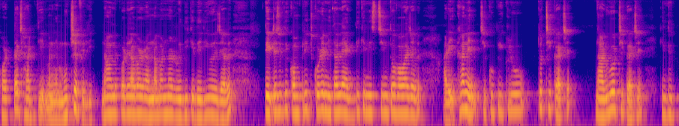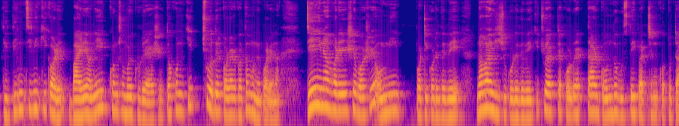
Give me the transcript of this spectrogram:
ঘরটা ঝাড় দিয়ে মানে মুছে ফেলি নাহলে পরে আবার রান্নাবান্নার ওইদিকে দেরি হয়ে যাবে। তো এটা যদি কমপ্লিট করে নিই, তাহলে একদিকে নিশ্চিন্ত হওয়া যাবে। আর এখানে চিকু পিকলু তো ঠিক আছে, নাড়ুও ঠিক আছে কিন্তু তিতিন চিনি কী করে? বাইরে অনেকক্ষণ সময় ঘুরে আসে, তখন কিচ্ছু ওদের করার কথা মনে পড়ে না। যেই না ঘরে এসে বসে, অমনি পটি করে দেবে না হয় হিসু করে দেবে, কিছু একটা করবে, আর তার গন্ধ বুঝতেই পারছেন কতটা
